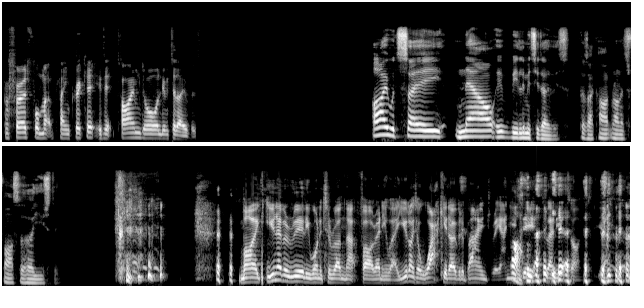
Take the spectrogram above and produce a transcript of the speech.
preferred format of playing cricket is it timed or limited overs? I would say now it would be limited overs because I can't run as fast as I used to. Mike, you never really wanted to run that far anyway. You like to whack it over the boundary, and you oh, did plenty yeah. of times. Yeah.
